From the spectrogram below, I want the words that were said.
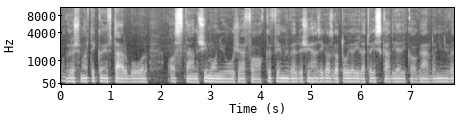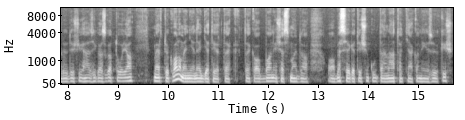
a Vörösmarty könyvtárból, aztán Simon József, a Köfélművelődési házigazgatója, illetve Iszkádi Erika, a Gárdonyi Művelődési házigazgatója, mert ők valamennyien egyetértek abban, és ezt majd a, a beszélgetésünk után láthatják a nézők is,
